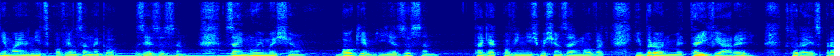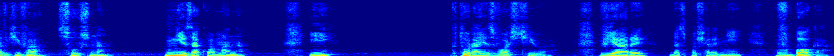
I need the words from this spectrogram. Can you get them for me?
nie mają nic powiązanego z Jezusem. Zajmujmy się Bogiem i Jezusem, tak jak powinniśmy się zajmować, i brońmy tej wiary, która jest prawdziwa, słuszna, niezakłamana i która jest właściwa. Wiary bezpośredniej w Boga,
